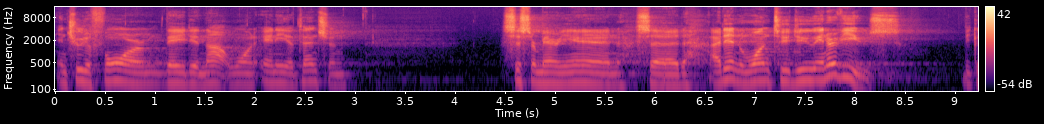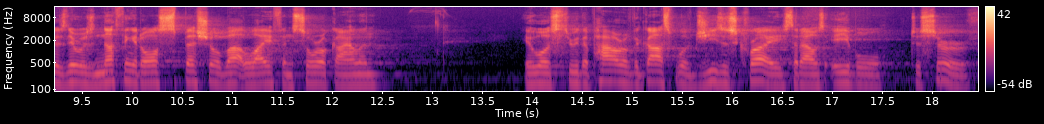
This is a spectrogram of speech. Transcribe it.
In true to form, they did not want any attention. Sister Marianne said, I didn't want to do interviews because there was nothing at all special about life in Sorok Island. It was through the power of the gospel of Jesus Christ that I was able to serve.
